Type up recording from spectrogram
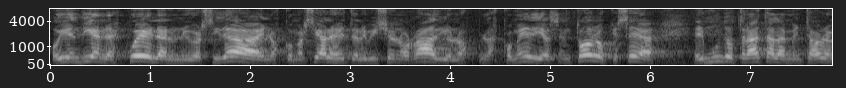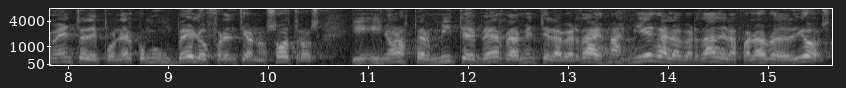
Hoy en día en la escuela, en la universidad, en los comerciales de televisión o radio, en, las comedias, en todo lo que sea, el mundo trata lamentablemente de poner como un velo frente a nosotros y, y no nos permite ver realmente la verdad. Es más, niega la verdad de la palabra de Dios.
